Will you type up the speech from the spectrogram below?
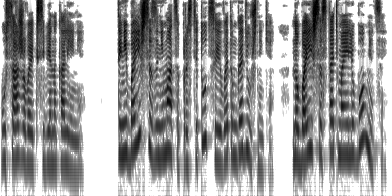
усаживая к себе на колени. Ты не боишься заниматься проституцией в этом гадюшнике, но боишься стать моей любовницей?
